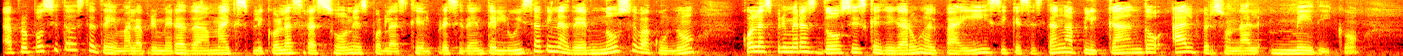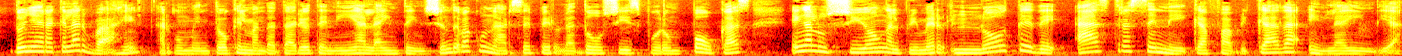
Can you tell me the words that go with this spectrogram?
A propósito de este tema, la primera dama explicó las razones por las que el presidente Luis Abinader no se vacunó con las primeras dosis que llegaron al país y que se están aplicando al personal médico. Doña Raquel Arbaje argumentó que el mandatario tenía la intención de vacunarse, pero las dosis fueron pocas, en alusión al primer lote de AstraZeneca fabricada en la India.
